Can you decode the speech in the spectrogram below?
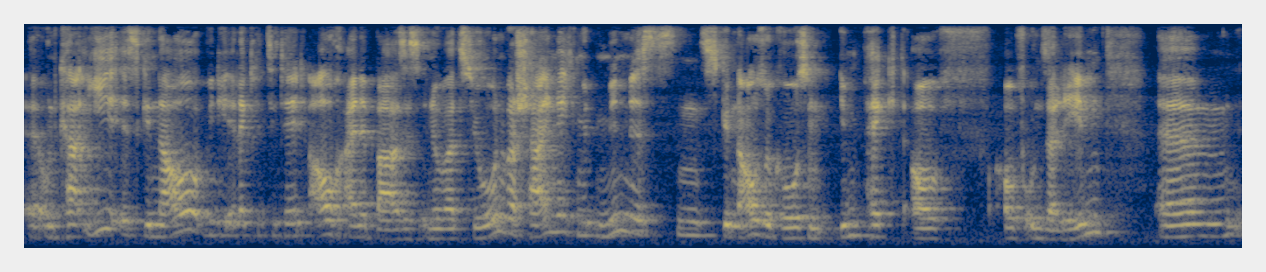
Äh, und KI ist genau wie die Elektrizität auch eine Basisinnovation, wahrscheinlich mit mindestens genauso großem Impact auf, auf unser Leben. Ähm,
